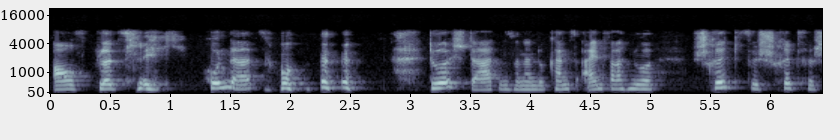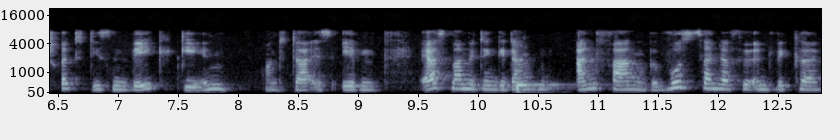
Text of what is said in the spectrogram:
auf plötzlich 100 so durchstarten, sondern du kannst einfach nur Schritt für Schritt für Schritt diesen Weg gehen. Und da ist eben erstmal mit den Gedanken anfangen, Bewusstsein dafür entwickeln,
